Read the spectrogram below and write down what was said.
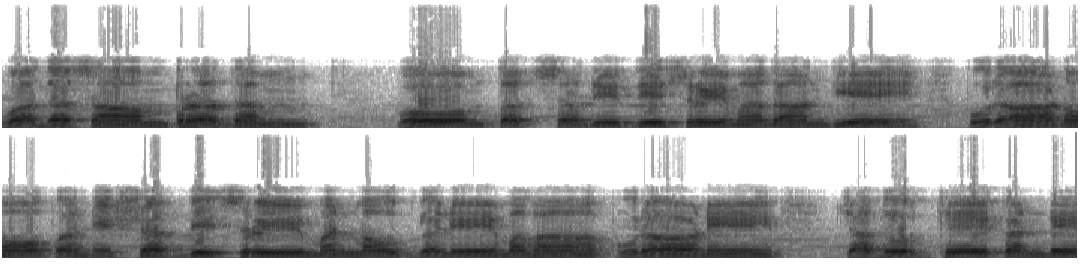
वदसाम्प्रदम् ॐ तत्सदिति श्रीमदान्ध्ये पुराणोपनिषद्दि श्रीमन्मौद्गले महापुराणे चतुर्थे खण्डे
